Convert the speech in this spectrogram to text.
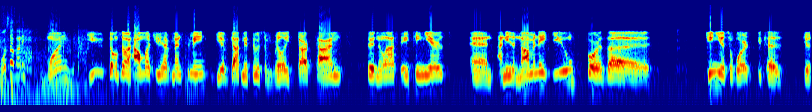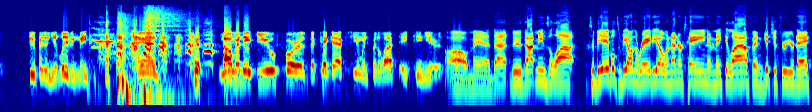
What's up, buddy? One, you don't know how much you have meant to me. You have got me through some really dark times in the last 18 years, and I need to nominate you for the Genius Award because you're stupid and you're leaving me, and nominate you for the Kick-Ass Human for the last 18 years. Oh man, that dude, that means a lot to be able to be on the radio and entertain and make you laugh and get you through your day.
